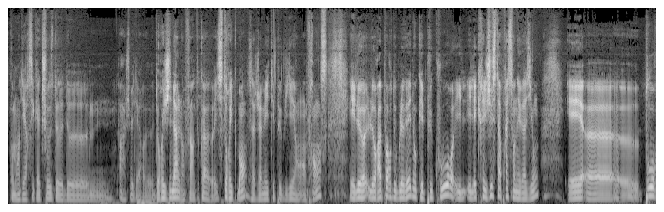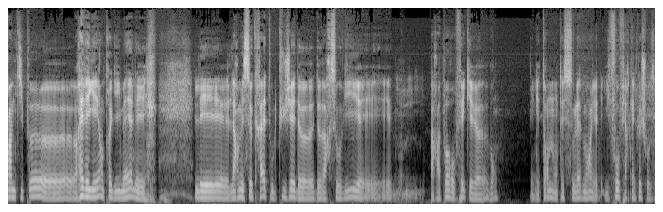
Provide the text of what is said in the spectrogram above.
comment dire c'est quelque chose de, de ah, je vais dire d'original enfin en tout cas historiquement. Ça n'a jamais été publié en, en France. Et le, le, rapport W donc est plus court. Il, il écrit juste après son évasion. Et euh, pour un petit peu euh, réveiller entre guillemets les l'armée secrète ou le QG de, de Varsovie et, par rapport au fait que bon il est temps de monter ce soulèvement, il faut faire quelque chose.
